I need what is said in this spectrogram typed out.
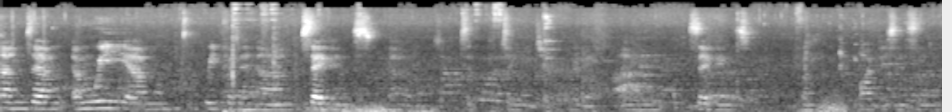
and um, and we um, we put in um, savings um, to, to launch it really. Um, savings from my business and,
